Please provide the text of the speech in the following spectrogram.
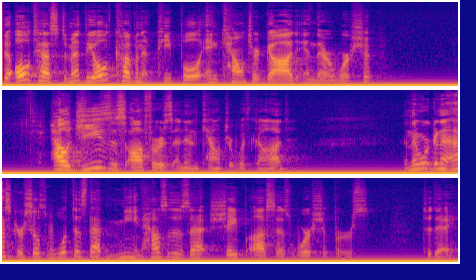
the Old Testament, the Old Covenant people encountered God in their worship, how Jesus offers an encounter with God and then we're going to ask ourselves, well, what does that mean? How does that shape us as worshipers today?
